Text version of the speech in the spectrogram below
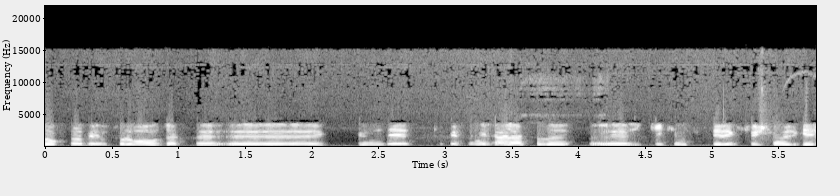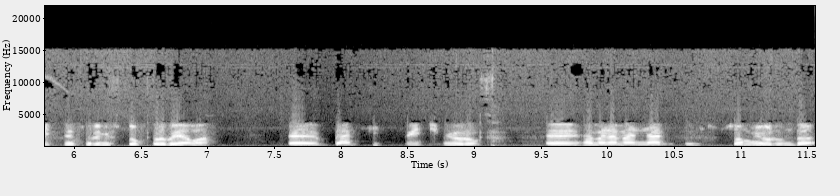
Doktor benim sorum olacaktı. Ee, günde tüketimiyle alakalı e, iki iki buçuk litre su içmemiz gerektiğini söylemiş doktor bey ama e, ben hiç su içmiyorum. E, hemen hemen neredeyse hiç susamıyorum da.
